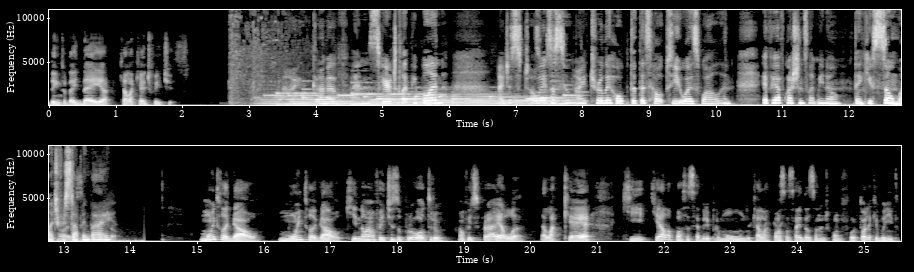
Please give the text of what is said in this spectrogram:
dentro da ideia que ela quer de feitiço. I kind of am scared to let people in. I just always assume. I truly hope that this helps you as well. And if you have questions, let me know. Thank you so much for stopping by muito legal, muito legal, que não é um feitiço pro outro, é um feitiço para ela. Ela quer que, que ela possa se abrir para o mundo, que ela possa sair da zona de conforto. Olha que bonito.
